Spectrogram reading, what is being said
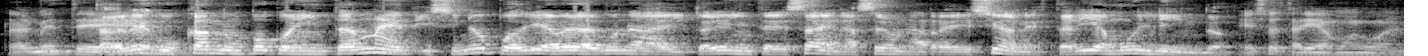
Realmente. Tal vez buscando un poco en internet y si no podría haber alguna editorial interesada en hacer una reedición, estaría muy lindo. Eso estaría muy bueno.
